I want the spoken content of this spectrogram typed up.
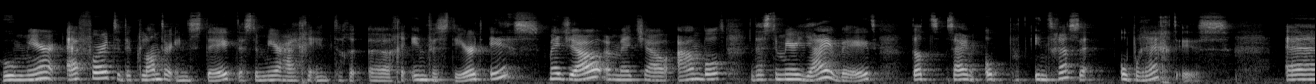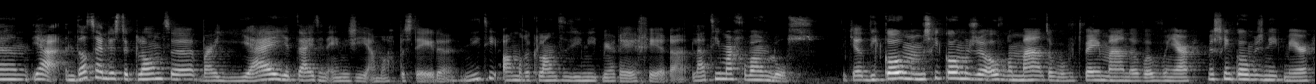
Hoe meer effort de klant erin steekt, des te meer hij uh, geïnvesteerd is met jou en met jouw aanbod, des te meer jij weet dat zijn op interesse oprecht is. En ja, en dat zijn dus de klanten waar jij je tijd en energie aan mag besteden. Niet die andere klanten die niet meer reageren. Laat die maar gewoon los. Weet je, die komen, misschien komen ze over een maand of over twee maanden of over een jaar. Misschien komen ze niet meer.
